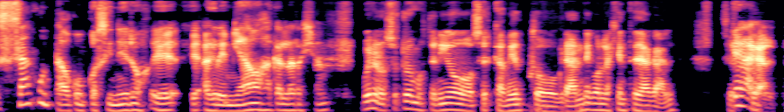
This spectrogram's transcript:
¿se han juntado con cocineros eh, eh, agremiados acá en la región? Bueno, nosotros hemos tenido acercamiento grande con la gente de Agal. ¿Qué es. Agal?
